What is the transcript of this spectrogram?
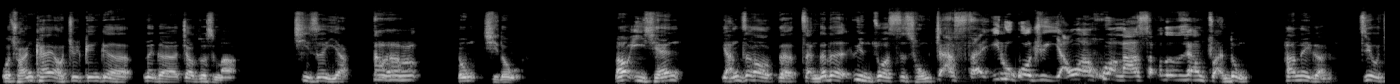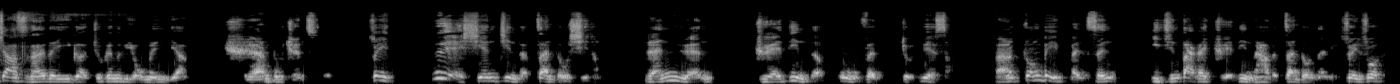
我船开哦，就跟个那个叫做什么汽车一样，噔噔咚启动了。然后以前扬子号的整个的运作是从驾驶台一路过去摇啊晃啊，什么都是这样转动。它那个只有驾驶台的一个，就跟那个油门一样，全部全自动。所以，越先进的战斗系统，人员决定的部分就越少，反而装备本身已经大概决定它的战斗能力。所以说，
